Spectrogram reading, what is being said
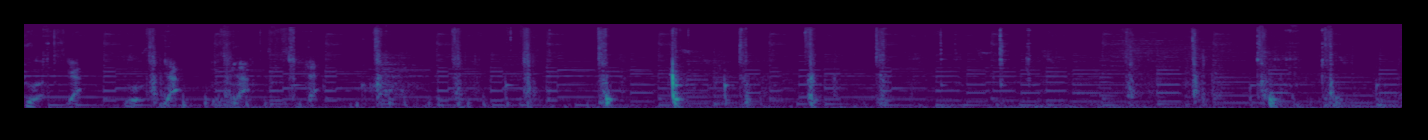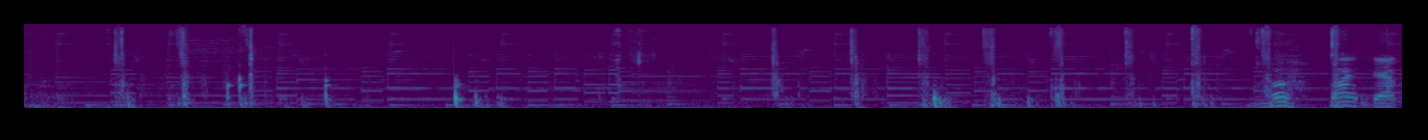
จวดยักจวดยักจวดยักจวดยักเออไปแจก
